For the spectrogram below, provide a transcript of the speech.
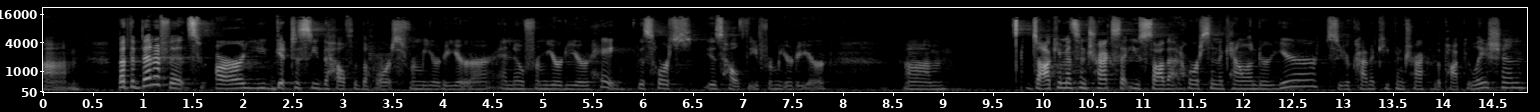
Um, but the benefits are you get to see the health of the horse from year to year and know from year to year, hey, this horse is healthy from year to year. Um, documents and tracks that you saw that horse in a calendar year, so you're kind of keeping track of the population.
